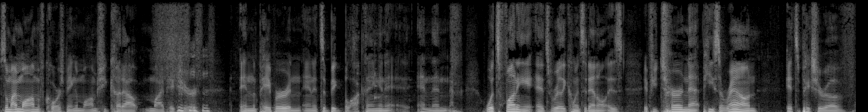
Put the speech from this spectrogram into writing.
So my mom, of course, being a mom, she cut out my picture in the paper, and, and it's a big block thing, and it, and then what's funny, it's really coincidental, is if you turn that piece around, it's a picture of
